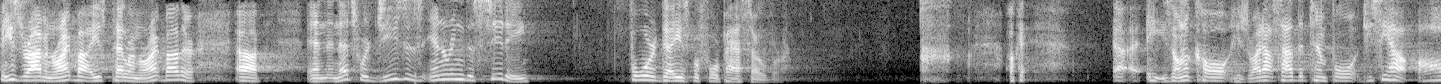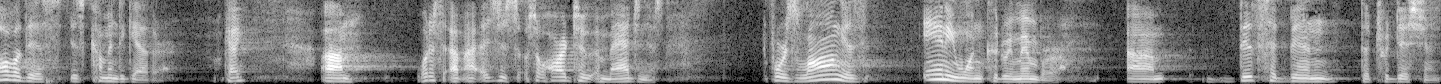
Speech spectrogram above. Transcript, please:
he's driving right by. He's pedaling right by there. Uh, and, and that's where Jesus entering the city four days before Passover. Okay. Uh, he's on a call. He's right outside the temple. Do you see how all of this is coming together? Okay. Um, what is? Um, it's just so hard to imagine this. For as long as anyone could remember, um, this had been the tradition.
